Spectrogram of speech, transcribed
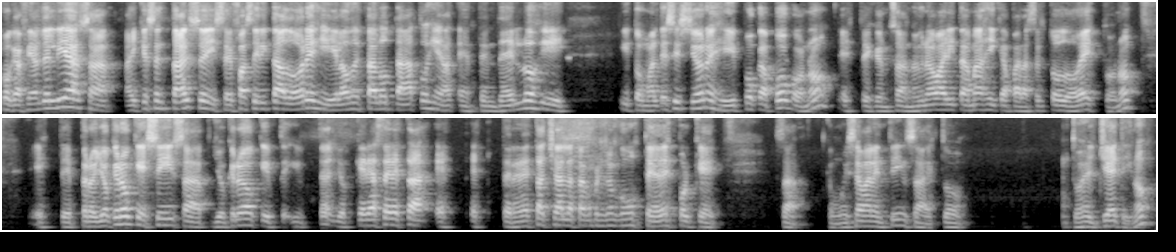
porque al final del día o sea, hay que sentarse y ser facilitadores y ir a donde están los datos y entenderlos y, y tomar decisiones y ir poco a poco, ¿no? Este, que, o sea, no hay una varita mágica para hacer todo esto, ¿no? Este, pero yo creo que sí, o sea, yo creo que yo quería hacer esta, tener esta charla, esta conversación con ustedes porque, o sea, como dice Valentín, o sea, esto, esto es el Jetty, ¿no?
